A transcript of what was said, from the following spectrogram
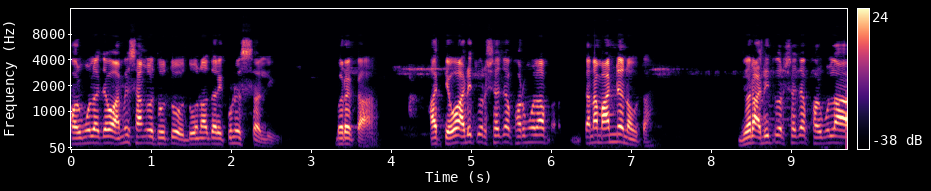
फॉर्म्युला जेव्हा आम्ही सांगत होतो दोन हजार एकोणीस साली बरं का? हा तेव्हा अडीच वर्षाचा फॉर्म्युला त्यांना मान्य नव्हता. जर अडीच वर्षाचा फॉर्म्युला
